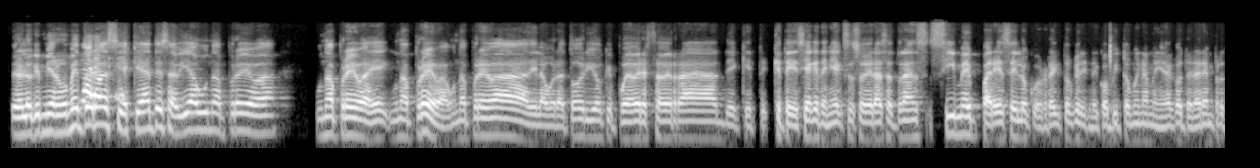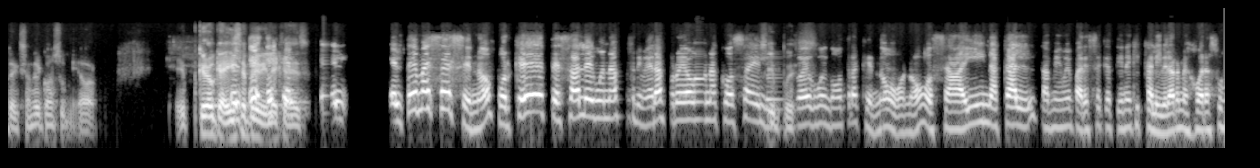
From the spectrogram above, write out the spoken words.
Pero lo que mi argumento era si es que antes había una prueba, una prueba, eh, una prueba, una prueba de laboratorio que puede haber estado errada, de que te, que te decía que tenía exceso de grasa trans, sí me parece lo correcto que el INDECOPI tome una medida cautelar en protección del consumidor. Eh, creo que ahí se privilegia eso el tema es ese, ¿no? ¿Por qué te sale en una primera prueba una cosa y pues. luego en otra que no, ¿no? O sea, ahí NACAL también me parece que tiene que calibrar mejor a sus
